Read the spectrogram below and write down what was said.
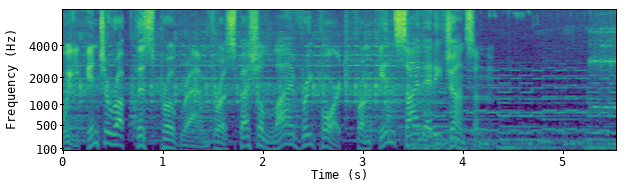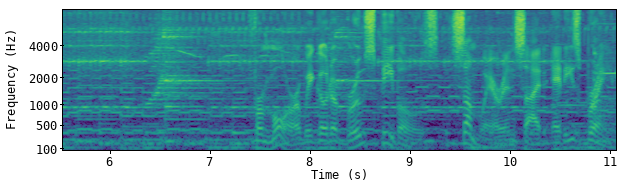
We interrupt this program for a special live report from inside Eddie Johnson. For more, we go to Bruce Peebles, somewhere inside Eddie's brain.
